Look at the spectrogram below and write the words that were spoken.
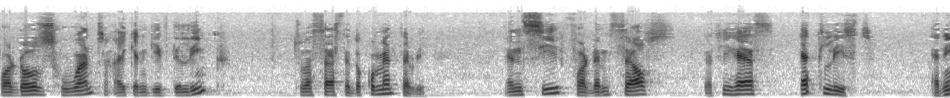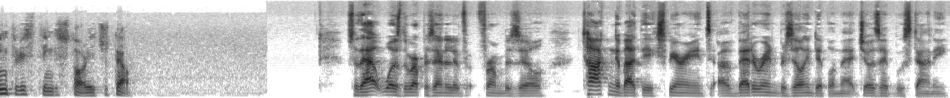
For those who want, I can give the link to access the documentary and see for themselves that he has at least an interesting story to tell. So that was the representative from Brazil talking about the experience of veteran Brazilian diplomat Jose Bustani,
